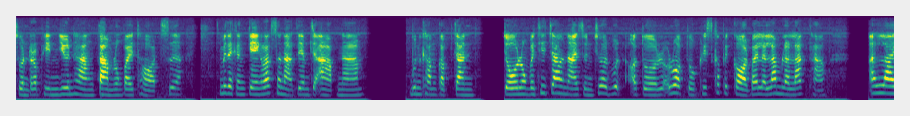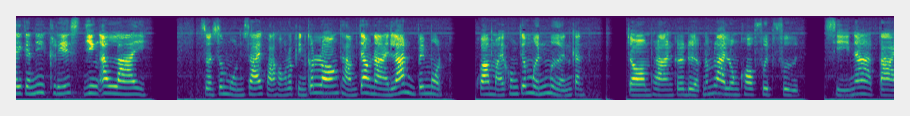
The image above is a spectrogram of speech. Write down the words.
ส่วนระพินยืนห่างต่ำลงไปถอดเสื้อไม่แต่กางเกงลักษณะเตรียมจะอาบน้ำบุญคำกับจันโจลงไปที่เจ้านายสุนเชิดวุฒเอาตัวรวบตัวคริสเข้าไปกอดไว้และล่ำละลักถามอะไรกันนี่คริสยิงอะไร ส่วนสมุนซ้ายขวาของระพินก็ร้องถามเจ้านายลั่นไปหมด ความหมายคงจะเหมือนเหมือนกัน จอมพรานกระเดือกน้ำลายลงคอฝืดๆสีหน้าตาย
